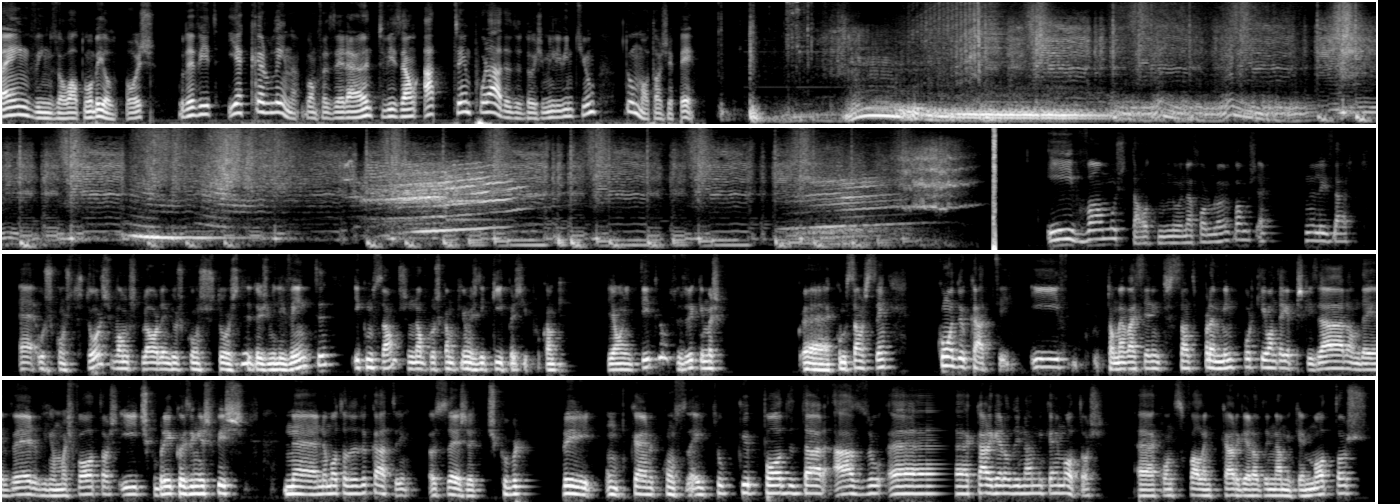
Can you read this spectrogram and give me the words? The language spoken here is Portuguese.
Bem-vindos ao Automóvel. Hoje, o David e a Carolina vão fazer a antevisão à temporada de 2021 do MotoGP. Vamos, tal como na Fórmula 1, vamos analisar eh, os construtores. Vamos pela ordem dos construtores de 2020 e começamos, não pelos campeões de equipas e pelo campeão em título, Suzuki, mas eh, começamos sim com a Ducati. E também vai ser interessante para mim porque eu andei a pesquisar, andei a ver, vi umas fotos e descobri coisinhas fixes na, na moto da Ducati. Ou seja, descobri um pequeno conceito que pode dar aso a, a carga aerodinâmica em motos. Ah, quando se fala em carga aerodinâmica em motos,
